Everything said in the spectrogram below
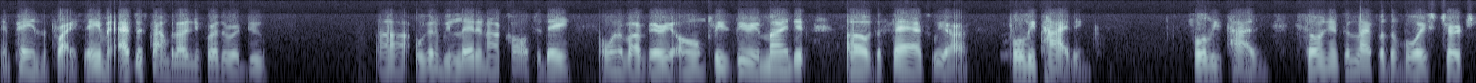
And paying the price. Amen. At this time, without any further ado, uh, we're going to be led in our call today by one of our very own. Please be reminded of the fast. We are fully tithing, fully tithing, sowing into the life of the Voice Church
